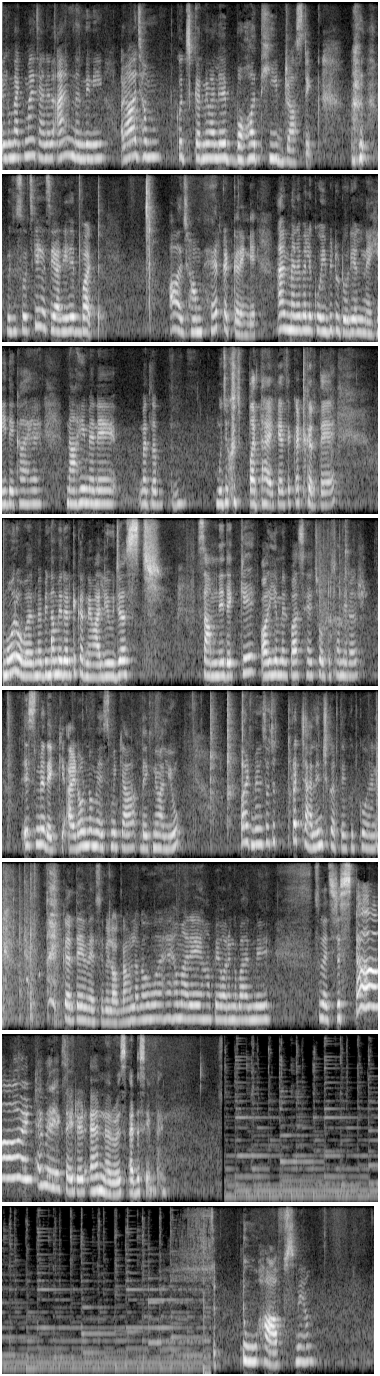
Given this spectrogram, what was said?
Welcome back to my channel. I am Nandini और आज हम कुछ करने वाले हैं बहुत ही ड्रास्टिक मुझे सोच के हँसी आ रही है बट आज हम हेयर कट करेंगे। एंड मैंने पहले कोई भी ट्यूटोरियल नहीं देखा है, ना ही मैंने मतलब मुझे कुछ पता है कैसे कट करते हैं। मोर ओवर मैं बिना मिरर के करने वाली हूँ जस्ट सामने देख के। और ये मेरे पास है छोटा सा मिरर इसमें देख के आई डोंट नो मैं इसमें क्या देखने वाली हूँ। बट मैंने सोचा थोड़ा चैलेंज करते हैं खुद को एंड करते हैं। वैसे भी लॉकडाउन लगा हुआ है हमारे यहाँ पे औरंगाबाद में। So let's just start I am very excited and nervous at the same time two halfs में हम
